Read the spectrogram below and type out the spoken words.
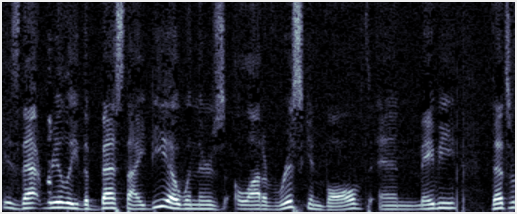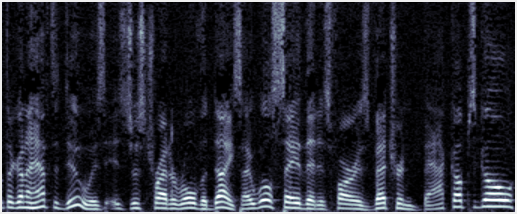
is that really the best idea when there's a lot of risk involved and maybe that's what they're going to have to do is, is just try to roll the dice i will say that as far as veteran backups go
